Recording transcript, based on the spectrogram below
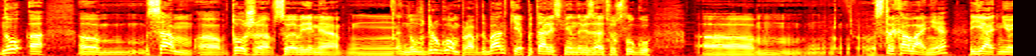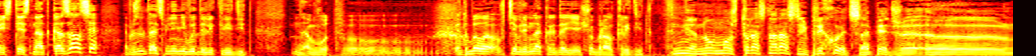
Ну, а, а, сам а, тоже в свое время, ну, в другом, правда, банке пытались мне навязать услугу страхования. Я от нее, естественно, отказался. В результате мне не выдали кредит. Вот. Это было в те времена, когда я еще брал кредит. Не, ну, может, раз на раз не приходится. Опять же, э,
